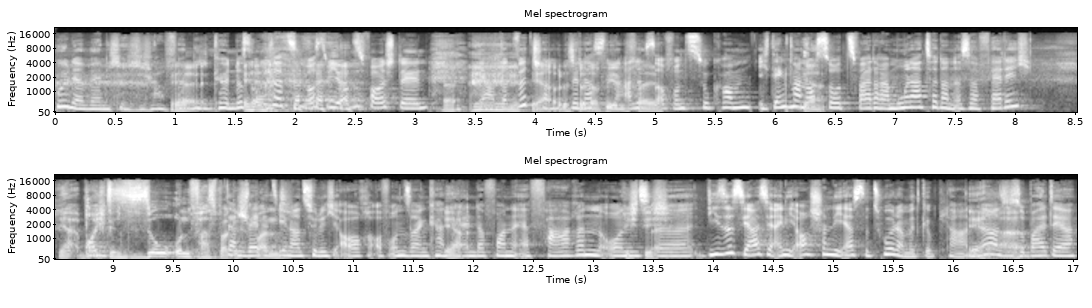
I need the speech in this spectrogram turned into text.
cool, der werde ich. Ich hoffe, Ja. die können das Ja. umsetzen, was wir uns vorstellen. Ja, das wird Ja, schon. das wir auf lassen jeden alles Fall. auf uns zukommen. Ich denke mal noch Ja. so zwei, drei Monate, dann ist er fertig. Ja, boah, ich bin so unfassbar Dann werdet gespannt. ihr natürlich auch auf unseren Kanälen Ja. davon erfahren. Und äh, dieses Jahr ist ja eigentlich auch schon die erste Tour damit geplant. Ne? Ja. Also sobald der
